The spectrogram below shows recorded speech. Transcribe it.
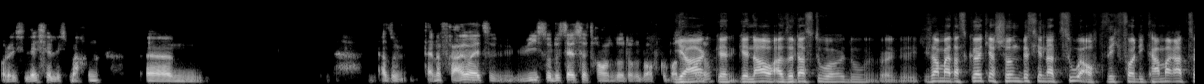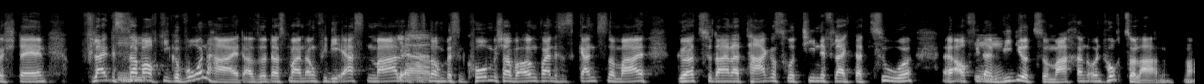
oder dich lächerlich machen. Ähm, also deine Frage war jetzt, wie ich so das Selbstvertrauen so darüber aufgebaut ja, habe. Ja, ge genau. Also dass du, du, ich sag mal, das gehört ja schon ein bisschen dazu, auch sich vor die Kamera zu stellen. Vielleicht ist mhm. es aber auch die Gewohnheit, also dass man irgendwie die ersten Male ja. ist es noch ein bisschen komisch, aber irgendwann ist es ganz normal, gehört zu deiner Tagesroutine vielleicht dazu, äh, auch wieder mhm. ein Video zu machen und hochzuladen. Ja.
